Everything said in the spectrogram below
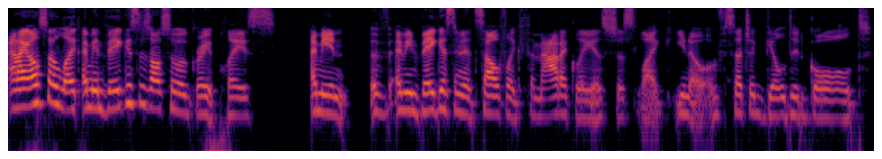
and I also like. I mean, Vegas is also a great place. I mean, I mean, Vegas in itself, like thematically, is just like you know, of such a gilded gold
